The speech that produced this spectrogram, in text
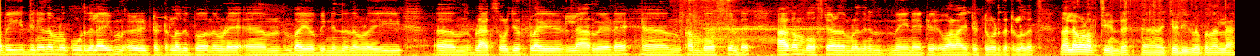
അപ്പോൾ ഇതിന് നമ്മൾ കൂടുതലായും ഇട്ടിട്ടുള്ളത് ഇപ്പോൾ നമ്മുടെ ബയോബിന്നിൽ നിന്ന് നമ്മൾ ഈ ബ്ലാക്ക് സോൾജർ ഫ്ലൈ ലാർവയുടെ കമ്പോസ്റ്റ് ഉണ്ട്. ആ കമ്പോസ്റ്റാണ് നമ്മളിതിന് മെയിനായിട്ട് വളമായിട്ട് ഇട്ട് കൊടുത്തിട്ടുള്ളത്. നല്ല വളർച്ചയുണ്ട്. ചെടികൾ ഇപ്പോൾ നല്ല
